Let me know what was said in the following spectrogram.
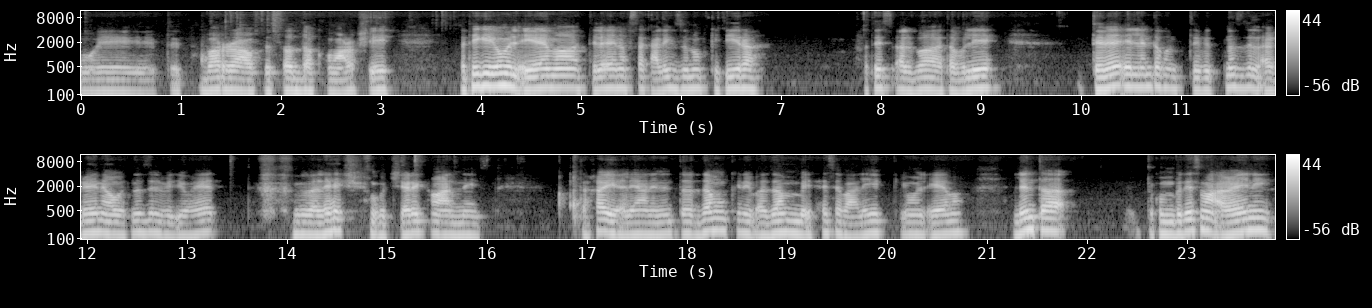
وبتتبرّع وبتتصدّق وما أعرفش إيه، فتيجي يوم القيامة تلاقي نفسك عليك ذنوب كتيرة فتسأل بقى طب ليه؟ تلاقي اللي انت كنت بتنزل أغاني أو بتنزل فيديوهات ببلاش وتشاركها مع الناس. تخيل يعني إن انت ده ممكن يبقى ذنب يتحسب عليك يوم القيامة. اللي انت تكون بتسمع أغاني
